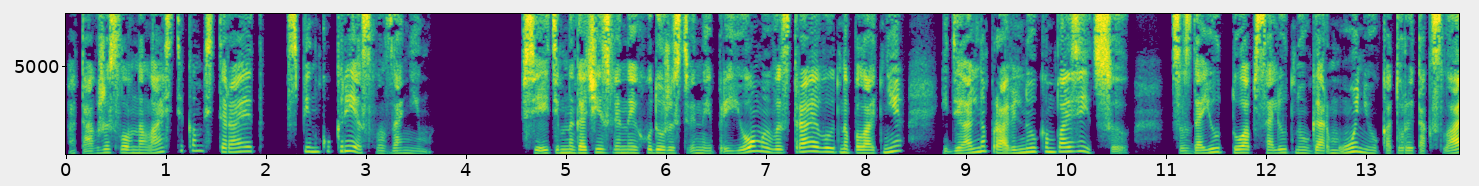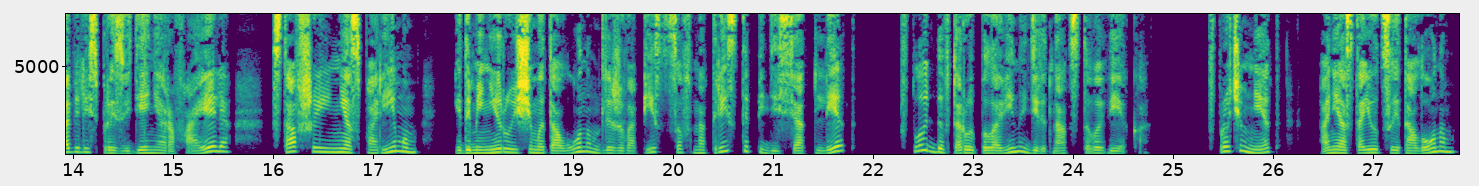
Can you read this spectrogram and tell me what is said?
а также словно ластиком стирает спинку кресла за ним. Все эти многочисленные художественные приемы выстраивают на полотне идеально правильную композицию, создают ту абсолютную гармонию, которой так славились произведения Рафаэля, ставшие неоспоримым и доминирующим эталоном для живописцев на 350 лет, вплоть до второй половины XIX века. Впрочем, нет, они остаются эталоном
